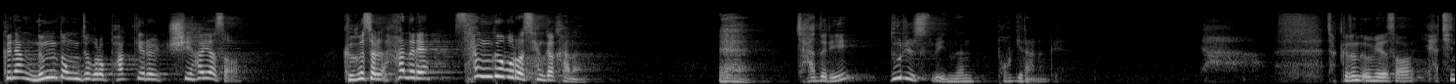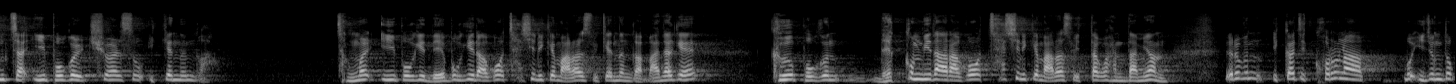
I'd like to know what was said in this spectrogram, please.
그냥 능동적으로 박해를 취하여서 그것을 하늘의 상급으로 생각하는 예, 자들이 누릴 수 있는 복이라는 거예요 야, 자, 그런 의미에서 야, 진짜 이 복을 취할 수 있겠는가? 정말 이 복이 내 복이라고 자신 있게 말할 수 있겠는가? 만약에 그 복은 내 겁니다라고 자신 있게 말할 수 있다고 한다면 여러분 이까지 코로나 뭐 이 정도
